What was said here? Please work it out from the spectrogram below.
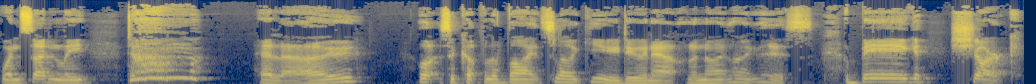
when suddenly, Tom! Hello? What's a couple of bites like you doing out on a night like this? A big shark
